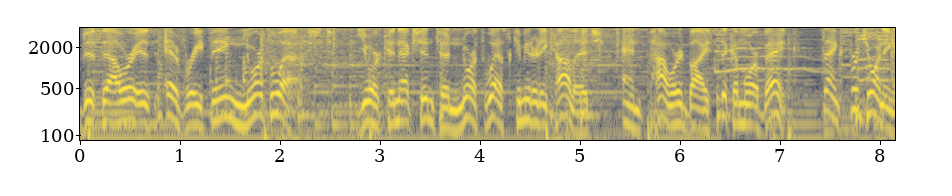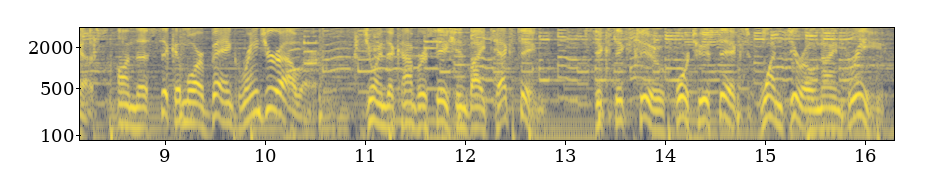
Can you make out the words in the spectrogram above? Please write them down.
This hour is Everything Northwest, your connection to Northwest Community College and powered by Sycamore Bank. Thanks for joining us on the Sycamore Bank Ranger Hour. Join the conversation by texting 662 426 1093.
